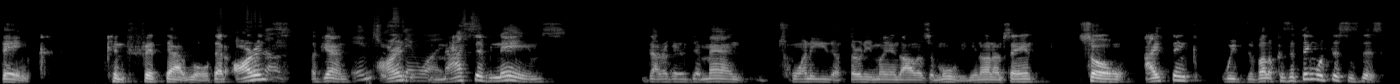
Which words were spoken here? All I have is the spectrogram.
think can fit that role. That aren't again aren't ones. massive names that are going to demand 20 to 30 million dollars a movie you know what i'm saying so i think we've developed because the thing with this is this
